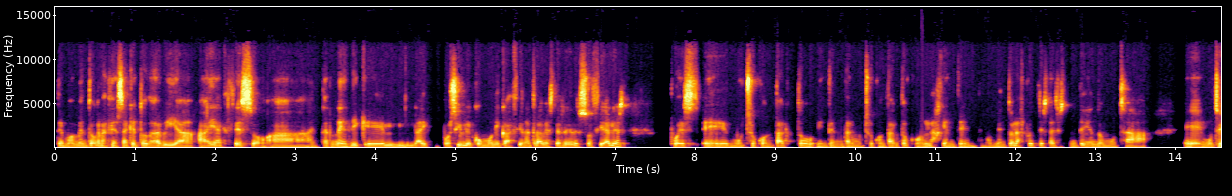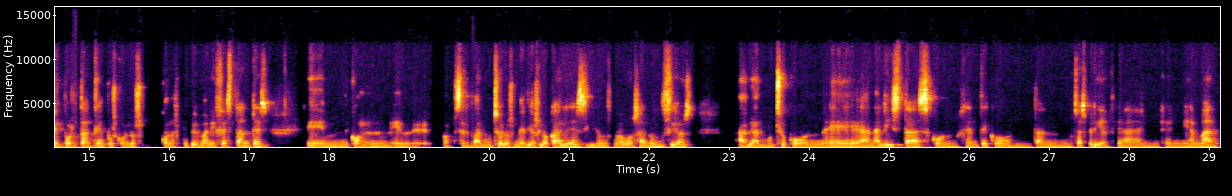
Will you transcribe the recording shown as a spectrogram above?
De momento, gracias a que todavía hay acceso a Internet y que hay posible comunicación a través de redes sociales, pues eh, mucho contacto, intentar mucho contacto con la gente. De momento las protestas están teniendo mucha, eh, mucha importancia pues, con, los, con los propios manifestantes, em, con eh, observar mucho los medios locales y los nuevos anuncios, hablar mucho con analistas, con gente con tan mucha experiencia en, en Myanmar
